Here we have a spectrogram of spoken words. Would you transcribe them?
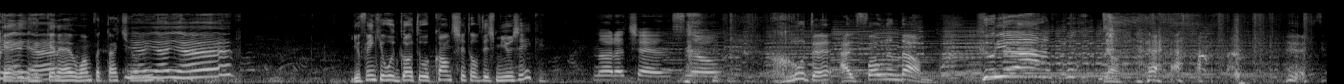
Can, Ja, ja. can I have one patatje? Ja, ja, ja. You think you would go to a concert of this music? Not a chance, no. Groeten uit Volendam. Goedenavond. Ja. Yeah.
